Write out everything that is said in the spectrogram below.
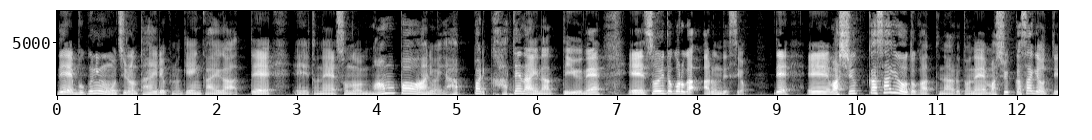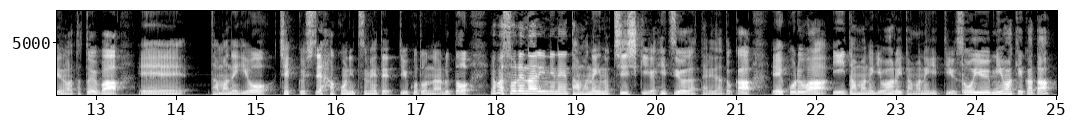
で、僕にももちろん体力の限界があって、えっ、ー、とね、そのマンパワーにはやっぱり勝てないなっていうね、えー、そういうところがあるんですよ。で、えー、まあ出荷作業とかってなるとね、まあ出荷作業っていうのは例えば、えー、玉ねぎをチェックして箱に詰めてっていうことになると、やっぱりそれなりにね、玉ねぎの知識が必要だったりだとか、えー、これはいい玉ねぎ、悪い玉ねぎっていうそういう見分け方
